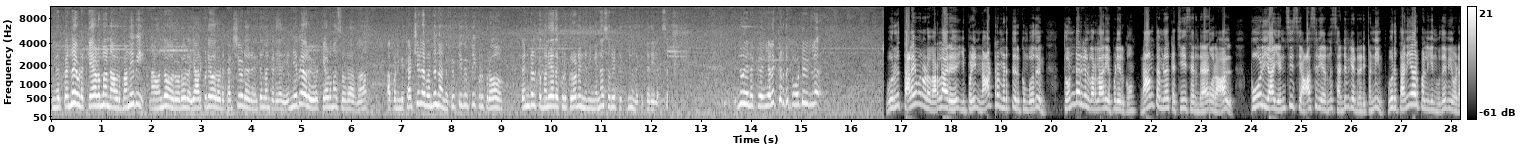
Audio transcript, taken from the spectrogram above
நீங்க ஒரு பெண்ணை இவ்வளவு கேவலமா நான் ஒரு மனைவி நான் வந்து அவரோட யாரு கூட அவரோட கட்சியோட இதெல்லாம் கிடையாது. என்னையவே அவர் இவ்வளவு கேவலமா சொல்றாருன்னா அப்ப நீங்க கட்சியில வந்து நாங்க 50 50 கொடுக்குறோம் பெண்களுக்கு மரியாதை கொடுக்குறோம்னு நீங்க என்ன சொல்லிட்டு இருக்கீங்கன்னு எனக்கு தெரியல. இன்னும் எனக்கு இழக்கிறதுக்கு ஒன்றும் இல்லை. ஒரு தலைவனோட வரலாறு இப்படி நாற்றம் எடுத்து இருக்கும்போது தொண்டர்கள் வரலாறு எப்படி இருக்கும்? நாம் தமிழர் கட்சியை சேர்ந்த ஒரு ஆள் போலியா என்சிசி ஆசிரியர்னு சர்டிபிகேட் ரெடி பண்ணி ஒரு தனியார் பள்ளியின் உதவியோட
